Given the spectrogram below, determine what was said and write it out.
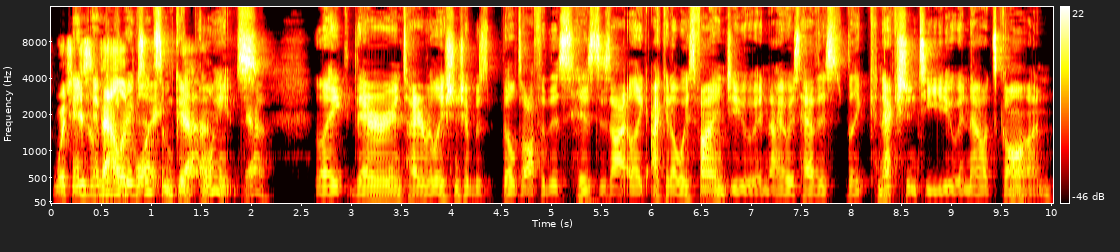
Which and, is a valid point. some good yeah. points. Yeah. Like their entire relationship was built off of this his desire like I could always find you and I always have this like connection to you and now it's gone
